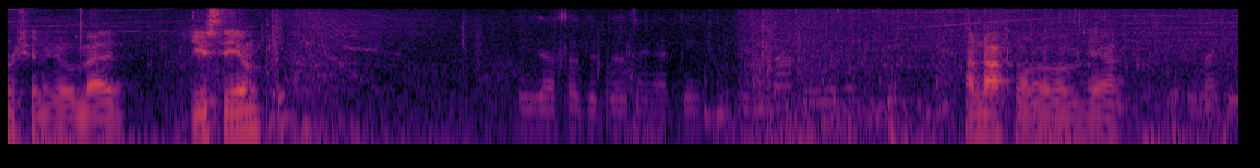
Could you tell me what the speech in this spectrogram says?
I'm just gonna go mad. Do you see him? He's outside the building, I think. Did you knock him with him? I knocked one of them, yeah. He might be.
